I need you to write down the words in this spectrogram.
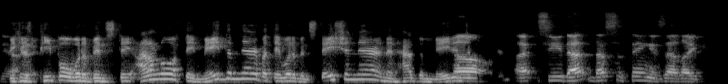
yeah. because people would have been sta- i don't know if they made them there but they would have been stationed there and then had them made oh, I, see that that's the thing is that like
